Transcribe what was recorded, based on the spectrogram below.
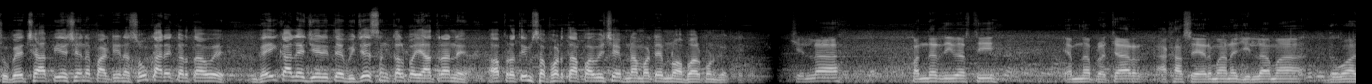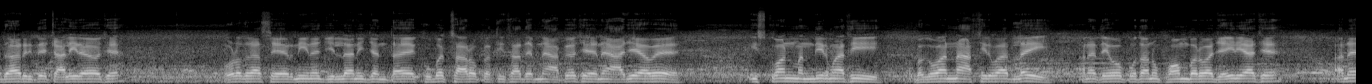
શુભેચ્છા આપીએ છીએ અને પાર્ટીના સૌ કાર્યકર્તાઓએ ગઈકાલે જે રીતે વિજય સંકલ્પ યાત્રાને અપ્રતિમ સફળતા અપાવી છે, એમના માટે એમનો આભાર પણ વ્યક્ત છેલ્લા પંદર દિવસથી એમનો પ્રચાર આખા શહેરમાં અને જિલ્લામાં ધુઆધાર રીતે ચાલી રહ્યો છે. વડોદરા શહેરની અને જિલ્લાની જનતાએ ખૂબ જ સારો પ્રતિસાદ એમને આપ્યો છે અને આજે હવે ઇસ્કોન મંદિરમાંથી ભગવાનના આશીર્વાદ લઈ અને તેઓ પોતાનું ફોર્મ ભરવા જઈ રહ્યા છે અને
